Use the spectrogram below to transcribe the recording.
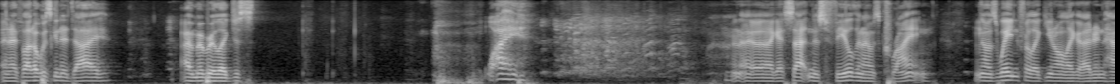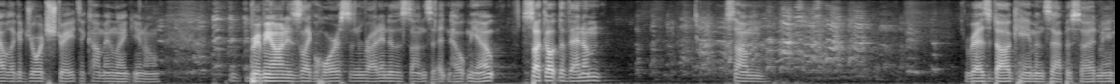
and I thought I was gonna die. I remember like just why. And I, uh, like I sat in this field and I was crying. And I was waiting for like you know like I didn't have like a George Strait to come and like you know bring me on his like horse and ride into the sunset and help me out, suck out the venom. Some res dog came and sat beside me.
